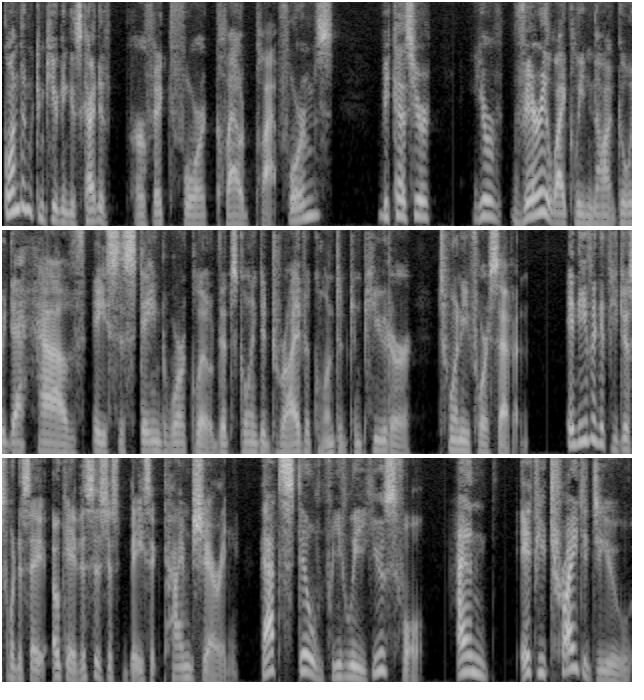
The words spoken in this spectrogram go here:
quantum computing is kind of perfect for cloud platforms because you're you're very likely not going to have a sustained workload that's going to drive a quantum computer 24/7. And even if you just want to say, okay, this is just basic time sharing, that's still really useful. And if you try to do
